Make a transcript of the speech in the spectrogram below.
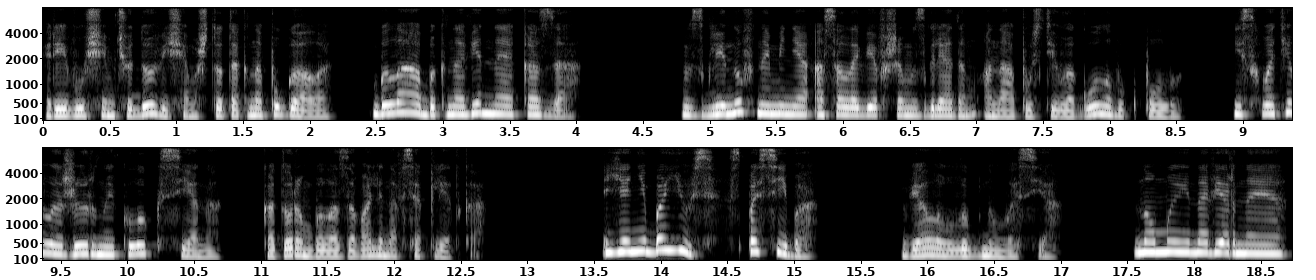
Ревущим чудовищем, что так напугало, была обыкновенная коза. Взглянув на меня осоловевшим взглядом, она опустила голову к полу и схватила жирный клок сена, которым была завалена вся клетка. «Я не боюсь, спасибо», — вяло улыбнулась я. «Но мы, наверное...»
